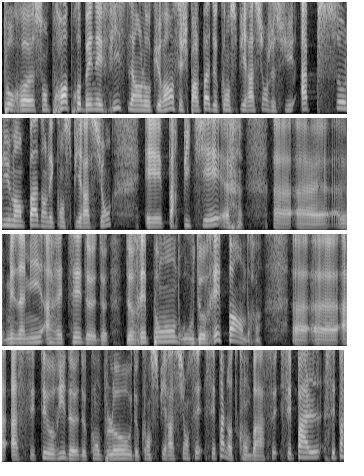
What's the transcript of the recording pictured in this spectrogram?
pour euh, son propre bénéfice, là en l'occurrence, et je ne parle pas de conspiration, je suis absolument pas dans les conspirations, et par pitié, euh, mes amis, arrêtez de, de, répondre ou de répandre à, ces théories de, de complot ou de conspiration, ce n'est pas notre combat, c'est pas, pas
